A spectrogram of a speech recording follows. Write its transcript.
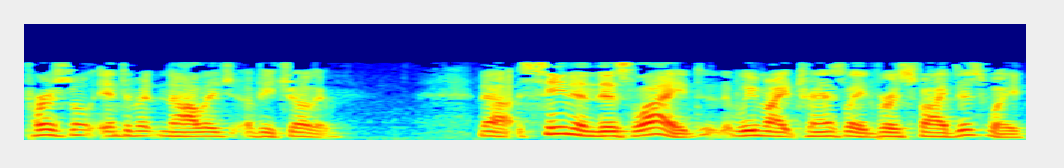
personal, intimate knowledge of each other. Now, seen in this light, we might translate verse 5 this way.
